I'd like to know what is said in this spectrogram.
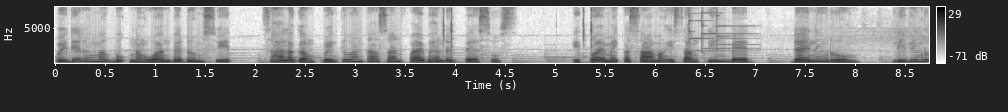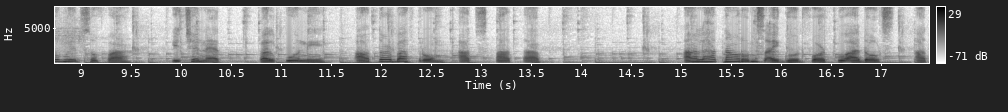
Pwede rin mag-book ng one bedroom suite sa halagang 21,500 pesos. Ito ay may kasamang isang king bed, dining room, living room with sofa, kitchenette, balcony, outdoor bathroom at spa tub. Ang lahat ng rooms ay good for 2 adults at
